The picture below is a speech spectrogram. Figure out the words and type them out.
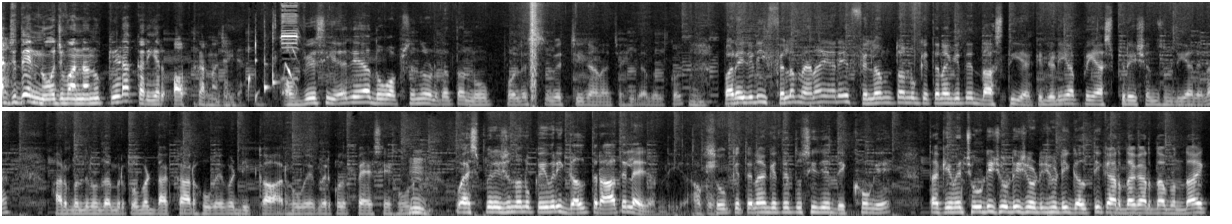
ਅੱਜ ਦੇ ਨੌਜਵਾਨਾਂ ਨੂੰ ਕਿਹੜਾ ਕੈਰੀਅਰ ਆਪਟ ਕਰਨਾ ਚਾਹੀਦਾ? ਆਬਵੀਅਸ ਹੀ ਹੈ ਜੇ ਆ ਦੋ ਆਪਸ਼ਨਸ ਹੋਣ ਤਾਂ ਤੁਹਾਨੂੰ ਪੁਲਿਸ ਵਿੱਚ ਹੀ ਜਾਣਾ ਚਾਹੀਦਾ ਬਿਲਕੁਲ। ਪਰ ਇਹ ਜਿਹੜੀ ਫਿਲਮ ਹੈ ਨਾ ਯਾਰ ਇਹ ਫਿਲਮ ਤੁਹਾਨੂੰ ਕਿਤੇ ਨਾ ਕਿਤੇ ਦੱਸਦੀ ਹੈ ਕਿ ਜਿਹੜੀਆਂ ਆਪਣੀਆਂ ਐਸਪੀਰੇਸ਼ਨਸ ਹੁੰਦੀਆਂ ਨੇ ਨਾ ਹਰ ਬੰਦੇ ਨੂੰ ਹੁੰਦਾ ਮੇਰੇ ਕੋਲ ਵੱਡਾ ਘਰ ਹੋਵੇ ਵੱਡੀ ਕਾਰ ਹੋਵੇ ਮੇਰੇ ਕੋਲ ਪੈਸੇ ਹੋਣ ਉਹ ਐਸਪੀਰੇਸ਼ਨ ਤੁਹਾਨੂੰ ਕਈ ਵਾਰੀ ਗਲਤ ਰਾਹ ਤੇ ਲੈ ਜਾਂਦੀ ਆ। ਸੋ ਕਿਤੇ ਨਾ ਕਿਤੇ ਤੁਸੀਂ ਜੇ ਦੇਖੋਗੇ ਤਾਂ ਕਿਵੇਂ ਛੋਟੀ ਛੋਟੀ ਛੋਟੀ ਛੋਟੀ ਗਲਤੀ ਕਰਦਾ ਕਰਦਾ ਬੰਦਾ ਇੱਕ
